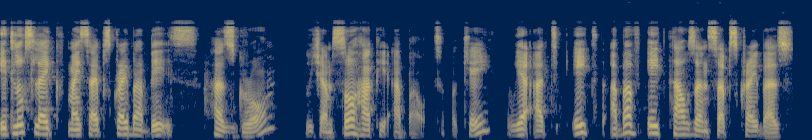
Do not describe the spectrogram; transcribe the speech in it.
It looks like my subscriber base has grown, which I'm so happy about. Okay, we are at eight above 8,000 subscribers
